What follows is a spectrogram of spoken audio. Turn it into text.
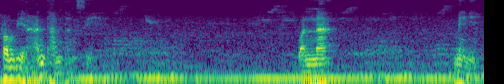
พรหมวิหารธรรมทั้งสี่วันนะไม่มี เพ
